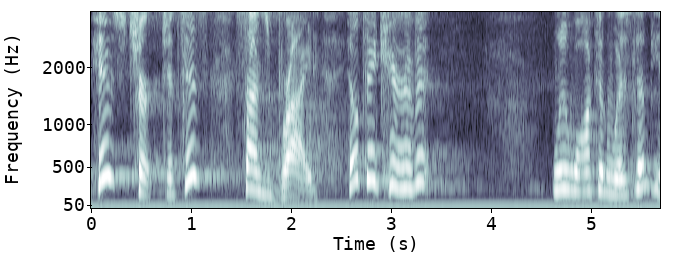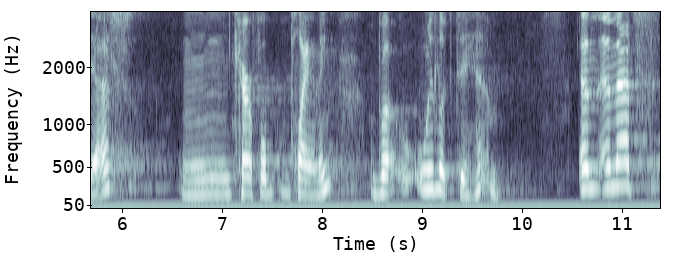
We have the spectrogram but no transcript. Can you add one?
His church, it's His son's bride. He'll take care of it. We walk in wisdom, yes, mm, careful planning, but we look to Him. And, and that's,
